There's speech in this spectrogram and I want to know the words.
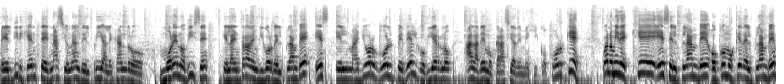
el dirigente nacional del PRI, Alejandro Moreno, dice que la entrada en vigor del Plan B es el mayor golpe del gobierno a la democracia de México. ¿Por qué? Bueno, mire, ¿qué es el plan B o cómo queda el plan B?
